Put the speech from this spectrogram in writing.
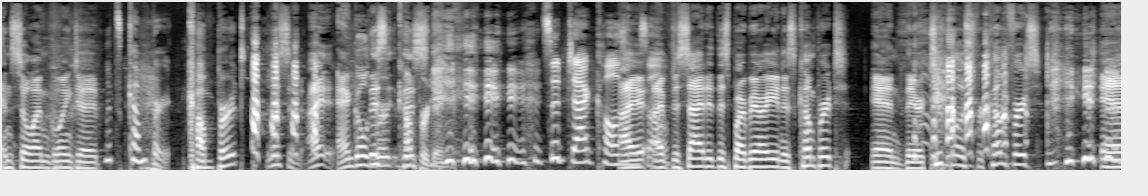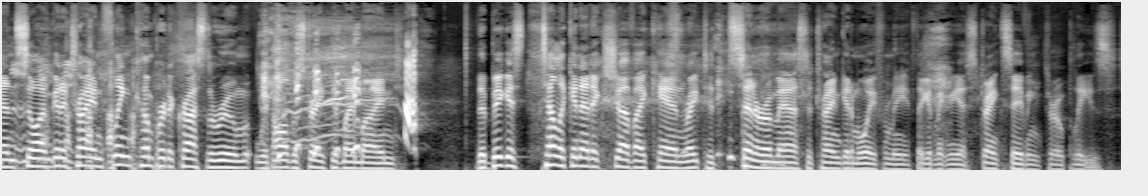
and so I'm going to What's comfort? Comfort. listen. I Engelbert this- comforting. That's what Jack calls I, himself. I've decided this barbarian is comfort, and they're too close for comfort, and so I'm going to try and fling comfort across the room with all the strength of my mind. The biggest telekinetic shove I can right to center of mass to try and get him away from me. If they could make me a strength saving throw, please.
